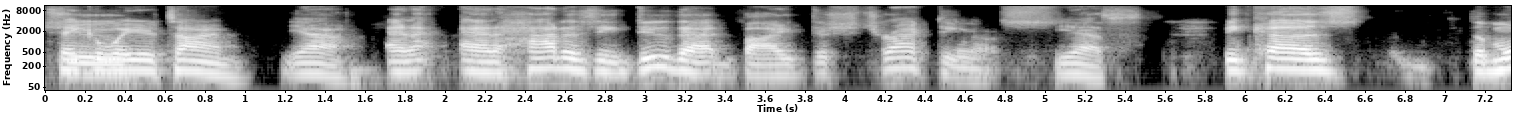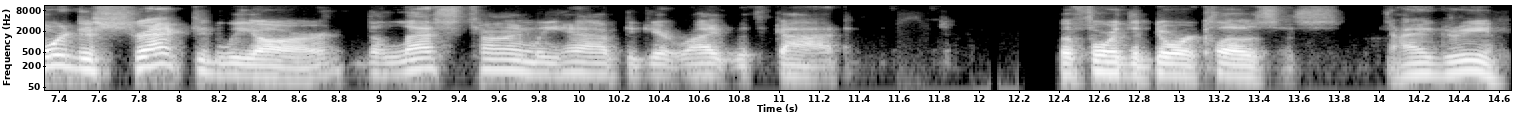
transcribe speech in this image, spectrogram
take To away your time Yeah. And and how does he do that? By distracting us. Yes. Because the more distracted we are, the less time we have to get right with God before the door closes. I agree.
